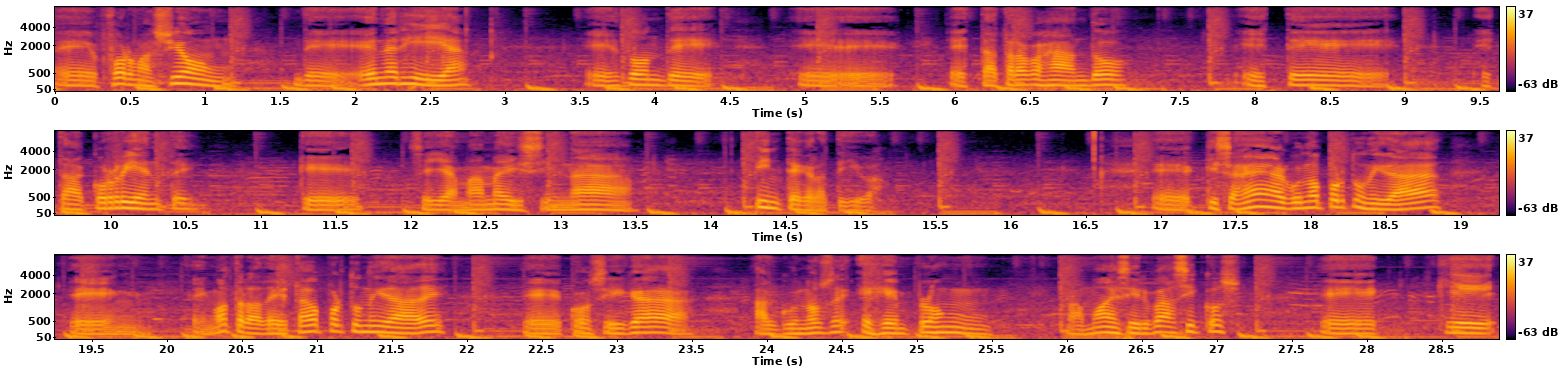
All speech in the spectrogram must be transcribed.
eh, formación de energía, es donde eh, está trabajando este, esta corriente que se llama medicina integrativa. Eh, quizás en alguna oportunidad, en, otra de estas oportunidades, eh, consiga algunos ejemplos, vamos a decir, básicos eh, que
